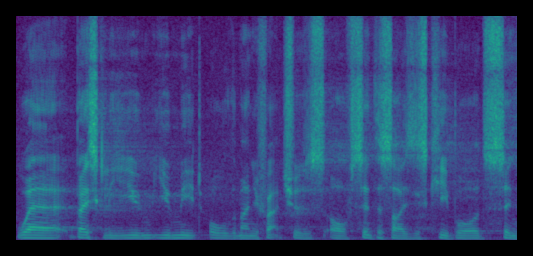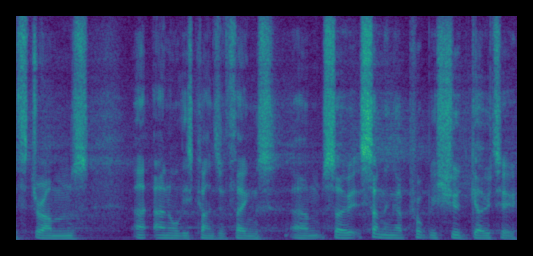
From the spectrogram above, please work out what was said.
where basically you, you meet all the manufacturers of synthesizers, keyboards, synth drums, uh, and all these kinds of things. Um, so it's something I probably should go to.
